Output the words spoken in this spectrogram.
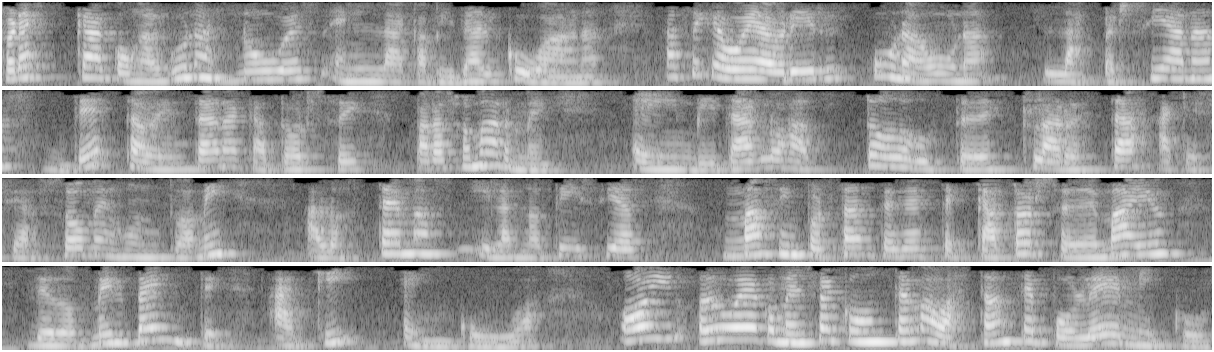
fresca con algunas nubes en la capital cubana. Así que voy a abrir una a una las persianas de esta ventana 14 para asomarme e invitarlos a todos ustedes, claro está, a que se asomen junto a mí a los temas y las noticias más importantes de este 14 de mayo de 2020 aquí en Cuba. Hoy, hoy voy a comenzar con un tema bastante polémico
